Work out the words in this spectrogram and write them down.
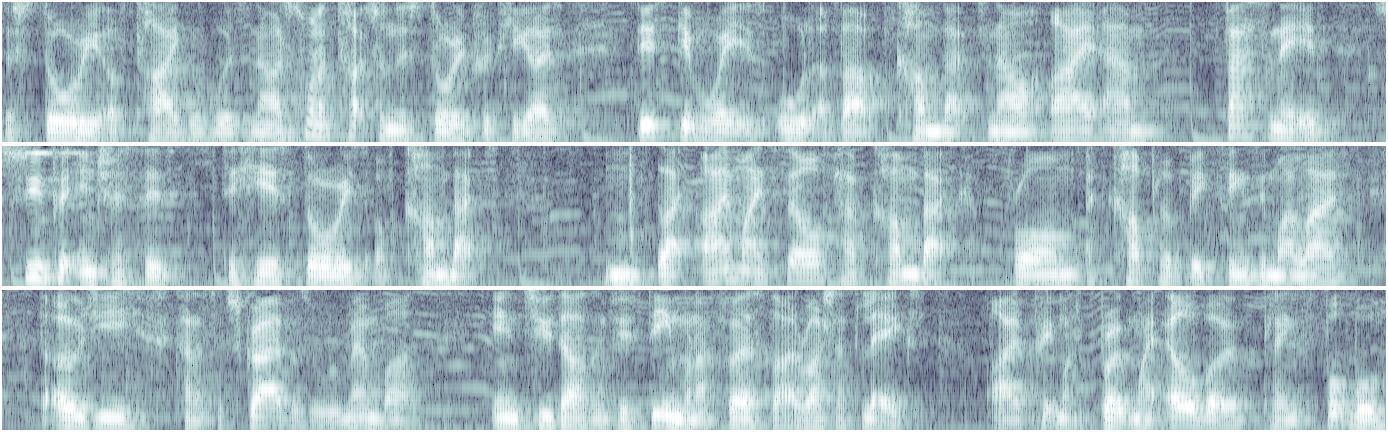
the story of Tiger Woods. Now I just wanna touch on this story quickly guys. This giveaway is all about comebacks. Now I am fascinated, super interested to hear stories of comebacks. Like I myself have come back from a couple of big things in my life. The OG kind of subscribers will remember in 2015 when I first started Rush Athletics, I pretty much broke my elbow playing football.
